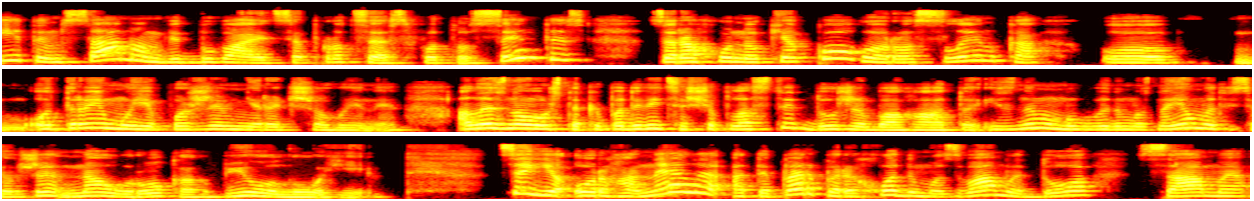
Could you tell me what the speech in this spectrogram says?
і тим самим відбувається процес фотосинтез, за рахунок якого рослинка о, отримує поживні речовини. Але знову ж таки, подивіться, що пластид дуже багато, і з ними ми будемо знайомитися вже на уроках біології. Це є органели, а тепер переходимо з вами до саме е,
